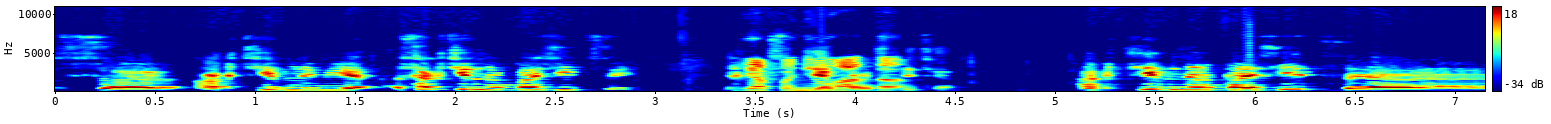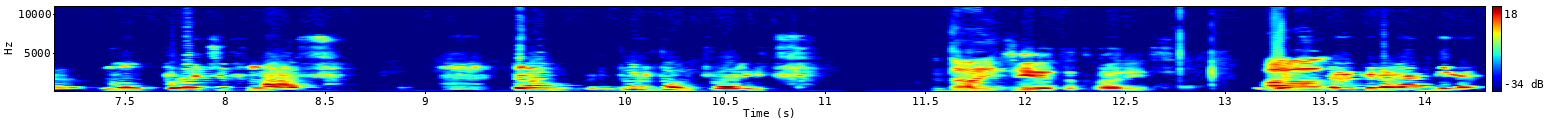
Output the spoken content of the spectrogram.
с активными, с активной оппозицией. Я поняла, Кем, да. Активная оппозиция, ну, против нас. Там дурдом творится. Да. А где это творится? В а... Инстаграме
